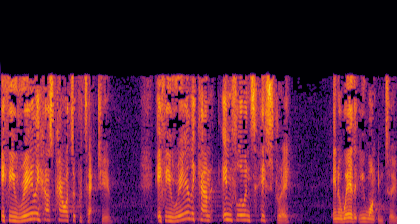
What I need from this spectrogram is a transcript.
if he really has power to protect you, if he really can influence history in a way that you want him to,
